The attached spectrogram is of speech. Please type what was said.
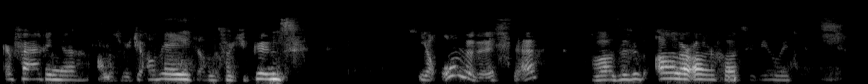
ervaringen, alles wat je al weet, alles wat je kunt. Je onbewuste, wat dus het aller, allergrootste deel is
